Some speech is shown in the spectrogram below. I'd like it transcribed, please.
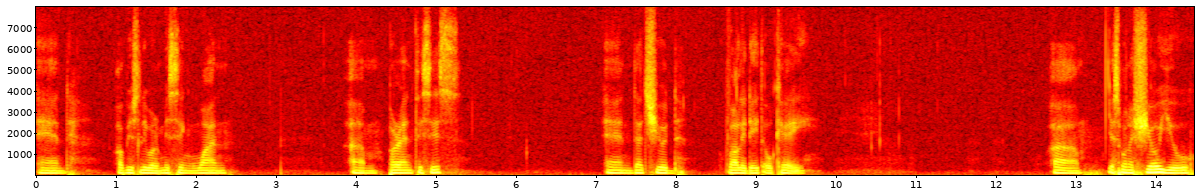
And obviously we're missing one um, parenthesis. And that should validate okay uh, just want to show you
